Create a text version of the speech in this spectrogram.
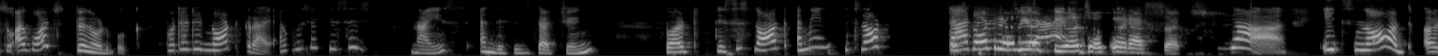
So I watched The Notebook, but I did not cry. I was like, This is nice and this is touching, but this is not. I mean, it's not. That it's not really a tearjerker as such yeah it's not a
